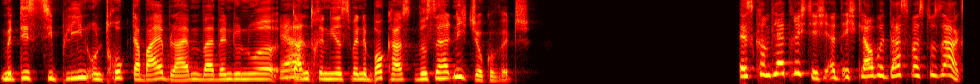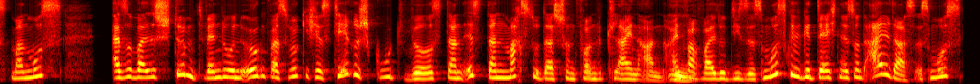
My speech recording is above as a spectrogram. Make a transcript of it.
mit Disziplin und Druck dabei bleiben, weil wenn du nur Ja. dann trainierst, wenn du Bock hast, wirst du halt nicht Djokovic. Ist komplett richtig. Und Ich glaube, das, was du sagst, man muss, also weil es stimmt, wenn du in irgendwas wirklich hysterisch gut wirst, dann ist, dann machst du das schon von klein an. Einfach weil du dieses Muskelgedächtnis und all das, es muss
